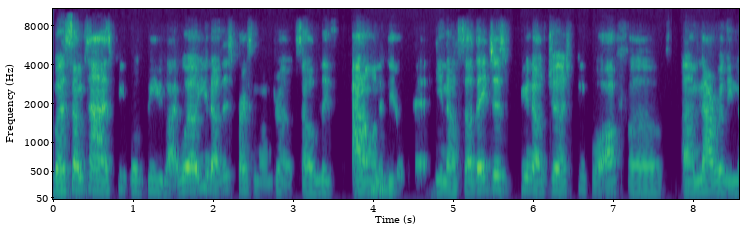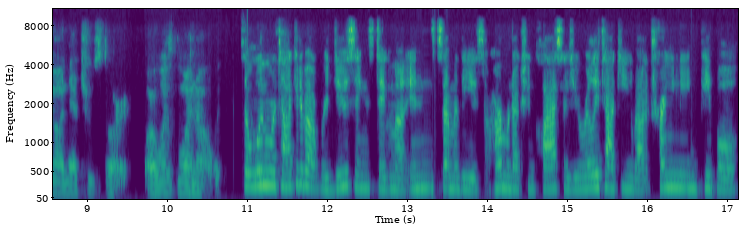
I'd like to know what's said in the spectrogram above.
But sometimes people be like, well, you know, this person on drugs, so listen, I don't want to mm-hmm. deal with that, you know. So they just, you know, judge people off of um, not really knowing their true story or what's going on with so when we're talking about reducing stigma in some of these harm reduction classes, you're really talking about training people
